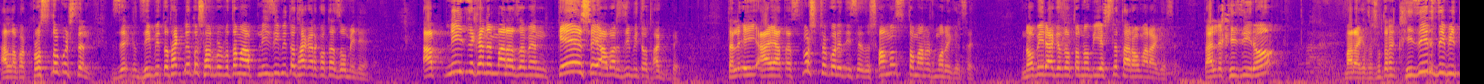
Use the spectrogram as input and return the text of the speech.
আল্লাহ প্রশ্ন করছেন, যে জীবিত থাকলে তো সর্বপ্রথম আপনি জীবিত থাকার কথা জমিনে। আপনি যেখানে মারা যাবেন, কে সে আবার জীবিত থাকবে? তাহলে এই আয়াত স্পষ্ট করে দিছে যে সমস্ত মানুষ মরে গেছে। নবীর আগে যত নবী এসছে, তারাও মারা গেছে। তাহলে খিজিরও মারা গেছে। সুতরাং খিজির জীবিত,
